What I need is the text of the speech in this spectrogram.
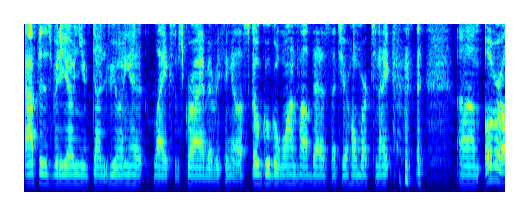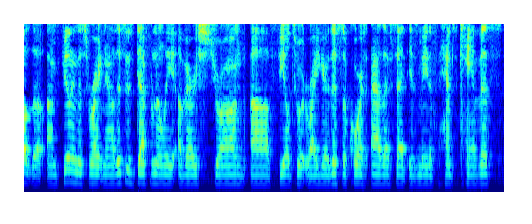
after this video and you've done viewing it, like, subscribe, everything else. Go Google Juan Valdez. That's your homework tonight. um, overall, though, I'm feeling this right now. This is definitely a very strong uh, feel to it right here. This, of course, as I've said, is made of hemp canvas.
